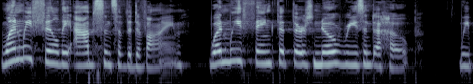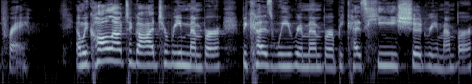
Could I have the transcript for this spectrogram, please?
When we feel the absence of the divine, when we think that there's no reason to hope, we pray. And we call out to God to remember because we remember, because He should remember,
